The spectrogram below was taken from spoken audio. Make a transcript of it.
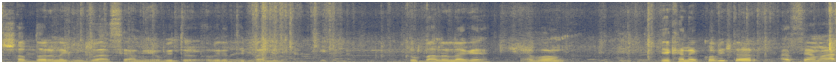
সব ধরনের গুগু আছে, আমি অভিরতি পালি। খুব ভালো লাগে। এবং এখানে কবিতার আছে আমার।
